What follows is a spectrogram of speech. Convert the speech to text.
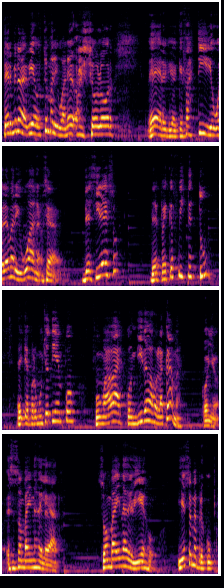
término de viejo. Esto es marihuanero ay, ese olor verga qué fastidio huele a marihuana o sea decir eso después que fuiste tú el que por mucho tiempo fumaba a escondidas bajo la cama coño esas son vainas de la edad son vainas de viejo. Y eso me preocupa.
